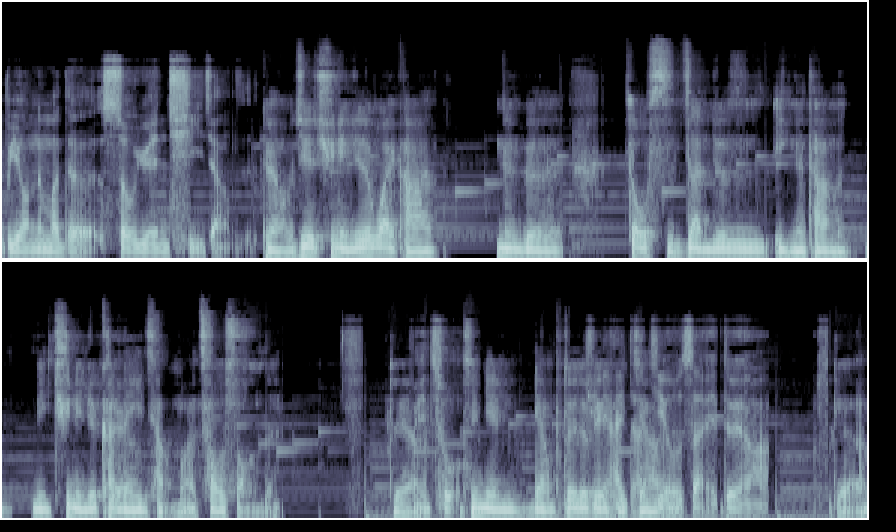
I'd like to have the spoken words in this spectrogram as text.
不用那么的受冤气，这样子。对啊，我记得去年就是外卡那个宙死战，就是赢了他们。你去年就看那一场嘛，超爽的。对啊，没错。今年两队都可以回家。季后赛，对啊，对啊。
